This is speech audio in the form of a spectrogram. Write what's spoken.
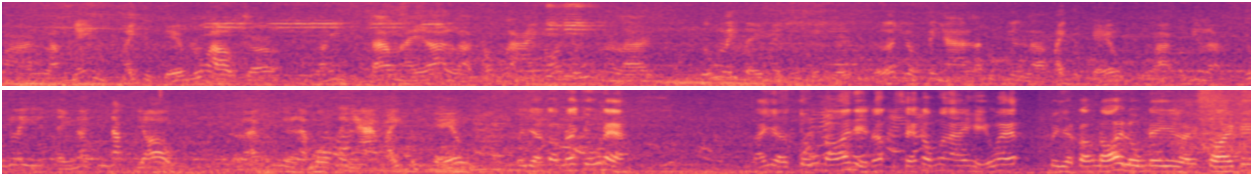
mà làm giấy 70 triệu đúng không? Dạ. Lần sau này á là không có ai nói chú là chú lấy tiền này chú sửa sửa vô cái nhà là cũng như là 70 triệu. Và cũng như là chú lấy tiền đó chú đắp vô là cũng như là mua cái nhà 70 triệu. Bây giờ con nói chú nè. Nãy giờ chú nói thì nó sẽ không có ai hiểu hết. Bây giờ con nói luôn đi rồi coi cái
